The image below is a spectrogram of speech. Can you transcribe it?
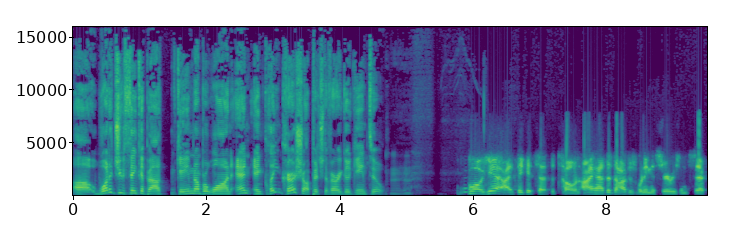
Uh, what did you think about game number one? And and Clayton Kershaw pitched a very good game too. Well, yeah, I think it set the tone. I had the Dodgers winning the series in six.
